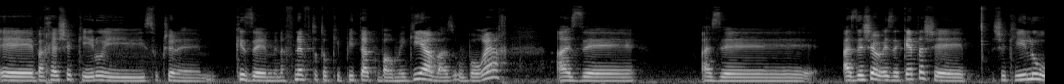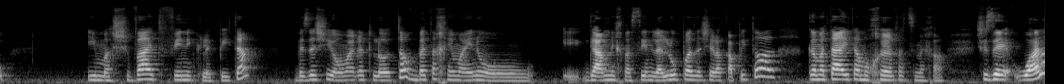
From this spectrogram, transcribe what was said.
אה, ואחרי שכאילו היא סוג של, כזה מנפנפת אותו כי פיתה כבר מגיע ואז הוא בורח, אז, אה, אז, אה, אז יש איזה קטע ש, שכאילו היא משווה את פיניק לפיתה, בזה שהיא אומרת לו, טוב, בטח אם היינו גם נכנסים ללופ הזה של הקפיטול, גם אתה היית מוכר את עצמך. שזה, וואלה,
